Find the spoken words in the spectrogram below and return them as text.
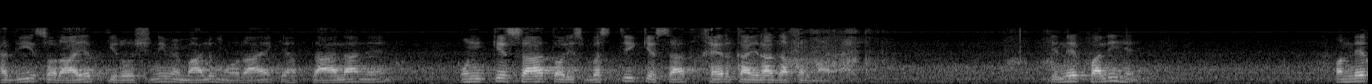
حدیث اور آیت کی روشنی میں معلوم ہو رہا ہے کہ اب تعالیٰ نے ان کے ساتھ اور اس بستی کے ساتھ خیر کا ارادہ فرمایا ہے۔ یہ نیک فالی ہے اور نیک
